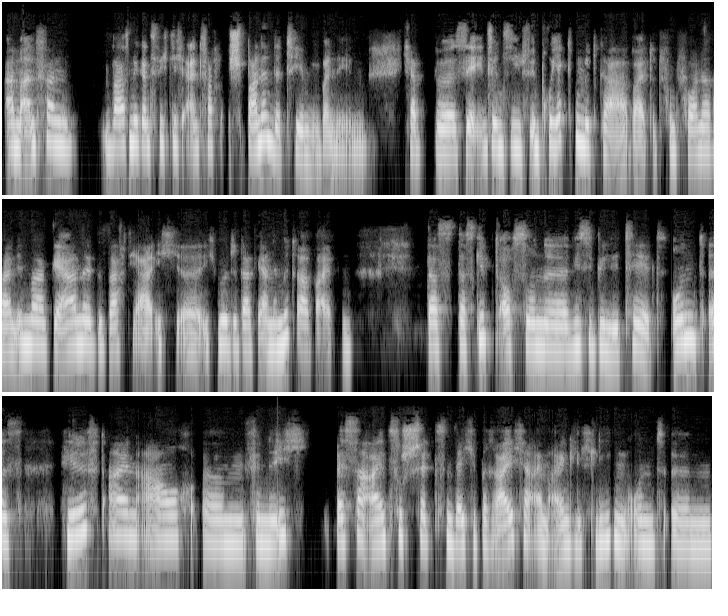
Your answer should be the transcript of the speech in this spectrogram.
am Anfang war es mir ganz wichtig, einfach spannende Themen übernehmen. Ich habe äh, sehr intensiv in Projekten mitgearbeitet, von vornherein immer gerne gesagt, ja, ich, äh, ich würde da gerne mitarbeiten. Das, das gibt auch so eine Visibilität. Und es hilft einen auch, ähm, finde ich, besser einzuschätzen, welche Bereiche einem eigentlich liegen und ähm,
